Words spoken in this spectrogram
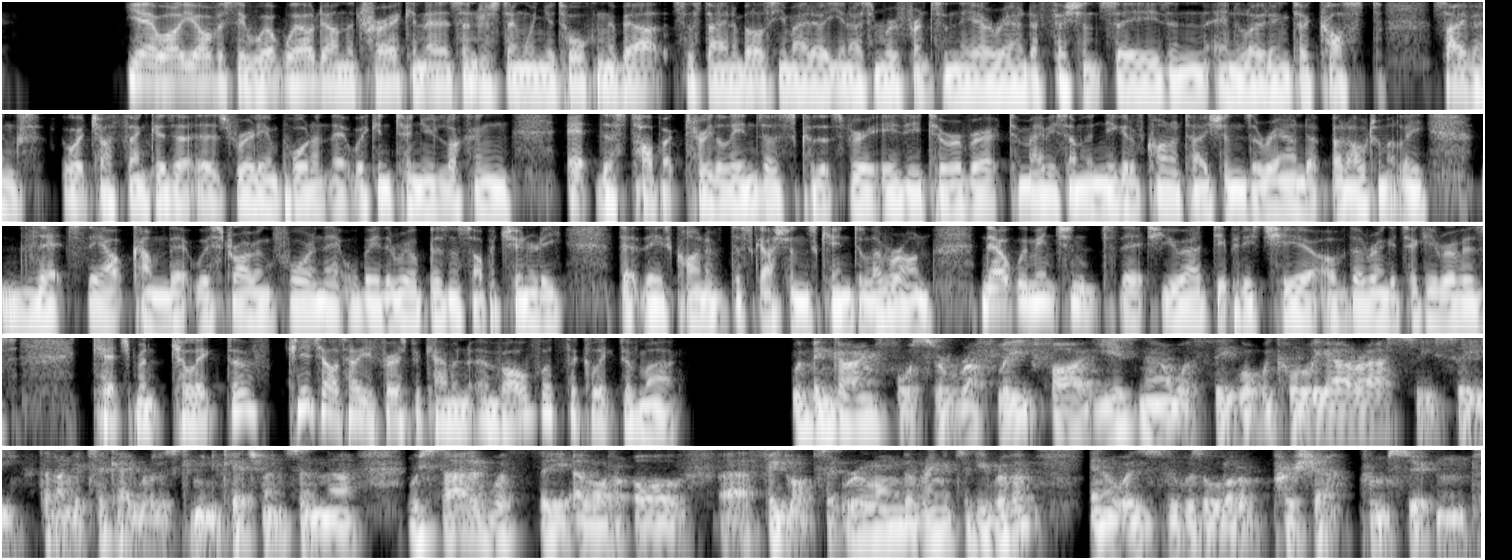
Yeah, well, you obviously work well down the track, and, and, it's interesting when you're talking about sustainability. You made a you know some reference in there around efficiencies and, and alluding to cost savings, which I think is a, really important that we continue looking at this topic through the lenses because it's very easy to revert to maybe some of the negative connotations around it, but ultimately that's the outcome that we're striving for, and that will be the real business opportunity that these kind of discussions can deliver on. Now, we mentioned that you are deputy chair of the Rangitikei Rivers Catchment Collective. Can you tell us how you first became involved with the collective, Mark? We've been going for sort of roughly five years now with the what we call the RRCC, the Rangitikei Rivers Community Catchments, and uh, we started with the, a lot of uh, feedlots that were along the Rangitikei River, and it was there was a lot of pressure from certain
